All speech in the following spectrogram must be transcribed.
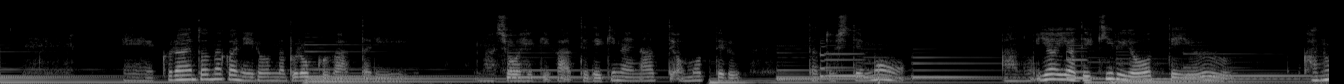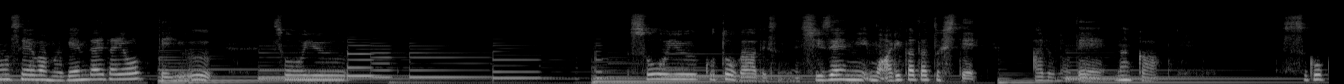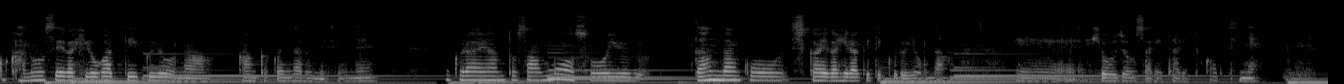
えー、クライアントの中にいろんなブロックがあったり、まあ、障壁があってできないなって思ってるだとしてもあのいやいやできるよっていう可能性は無限大だよっていうそういうそういうことがですね自然にもうあり方としてあるのでなんかすごく可能性が広がっていくような感覚になるんですよね。クライアントさんもそういうだんだんこう視界が開けてくるような、えー、表情されたりとかですね。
